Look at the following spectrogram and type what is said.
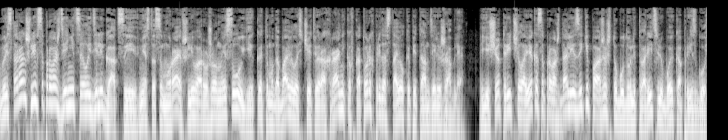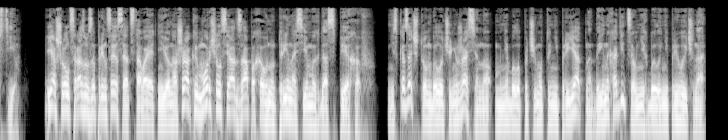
В ресторан шли в сопровождении целой делегации. Вместо самураев шли вооруженные слуги. К этому добавилось четверо охранников, которых предоставил капитан дирижабля. Еще три человека сопровождали из экипажа, чтобы удовлетворить любой каприз гостьи. Я шел сразу за принцессой, отставая от нее на шаг, и морщился от запаха внутри носимых доспехов. Не сказать, что он был очень ужасен, но мне было почему-то неприятно, да и находиться в них было непривычно,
